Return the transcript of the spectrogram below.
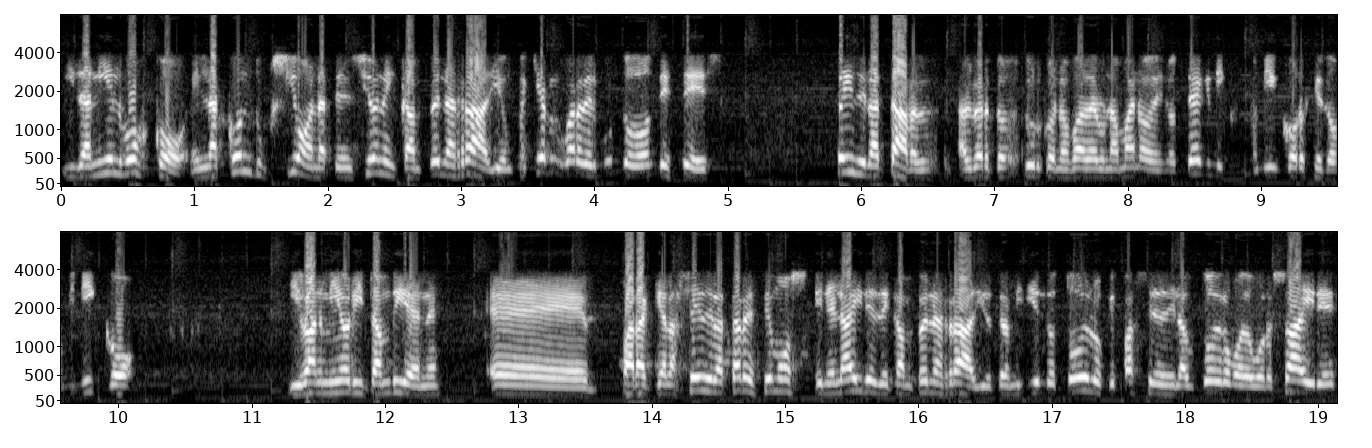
y Daniel Bosco en la conducción, atención en Campeones Radio, en cualquier lugar del mundo donde estés. 6 de la tarde, Alberto Turco nos va a dar una mano de lo técnico, también Jorge Dominico, Iván Miori también, eh, para que a las 6 de la tarde estemos en el aire de Campeones Radio, transmitiendo todo lo que pase desde el Autódromo de Buenos Aires.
